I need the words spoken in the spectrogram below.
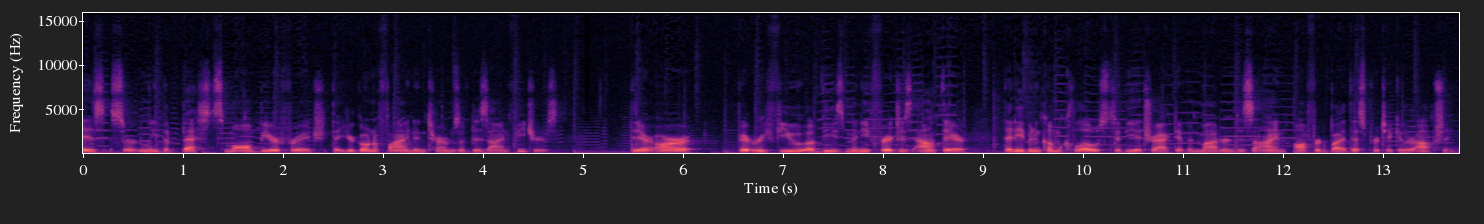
is certainly the best small beer fridge that you're going to find in terms of design features. There are very few of these mini fridges out there that even come close to the attractive and modern design offered by this particular option.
